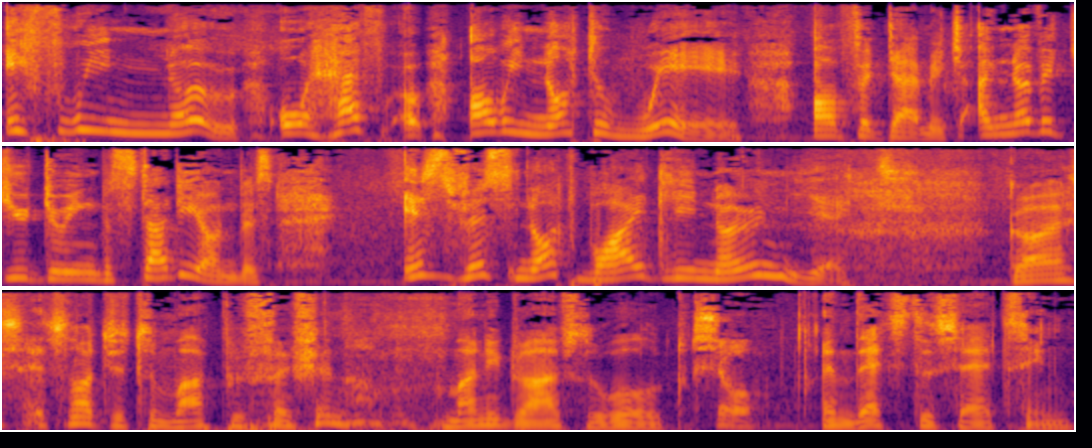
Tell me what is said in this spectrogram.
if we know or have, or are we not aware of the damage? I know that you're doing the study on this. Is this not widely known yet? Guys, it's not just in my profession. Money drives the world. Sure. And that's the sad thing.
